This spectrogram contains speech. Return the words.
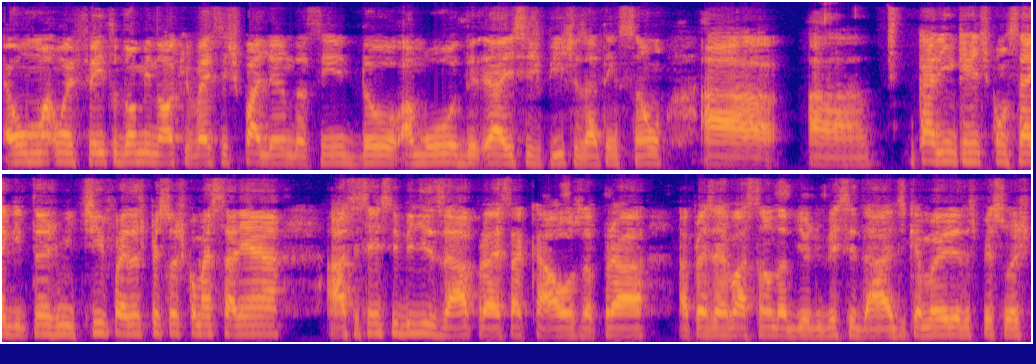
é uma, um efeito dominó que vai se espalhando assim do amor a esses bichos, a atenção, a, a, o carinho que a gente consegue transmitir faz as pessoas começarem a, a se sensibilizar para essa causa, para a preservação da biodiversidade, que a maioria das pessoas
